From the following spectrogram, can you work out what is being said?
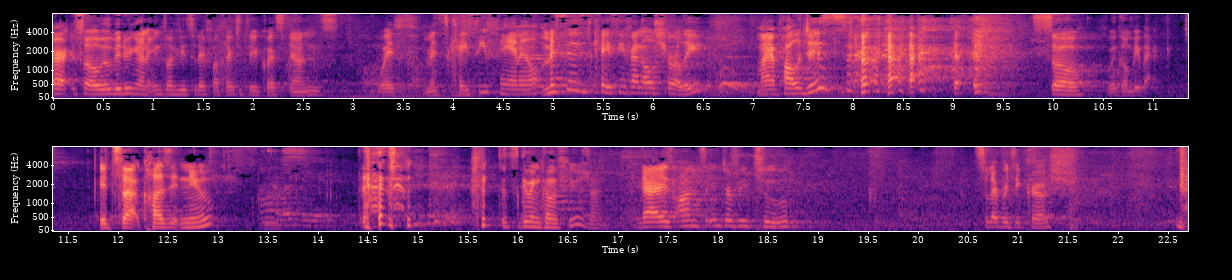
All right, so we'll be doing an interview today for 33 questions with Miss Kaci Fennell, Mrs. Kaci Fennell Shirley. My apologies. so we're gonna be back. It's that cause it new. Oh, it's giving confusion. Guys, on to interview two. Celebrity crush.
